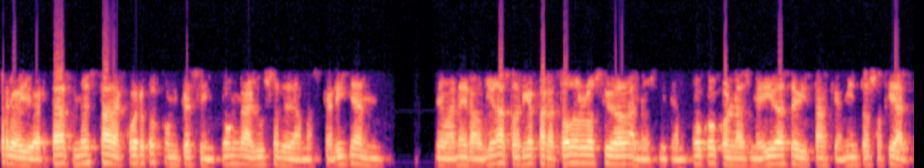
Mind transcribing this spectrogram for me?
por la Libertad no está de acuerdo con que se imponga el uso de la mascarilla de manera obligatoria para todos los ciudadanos, ni tampoco con las medidas de distanciamiento social,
